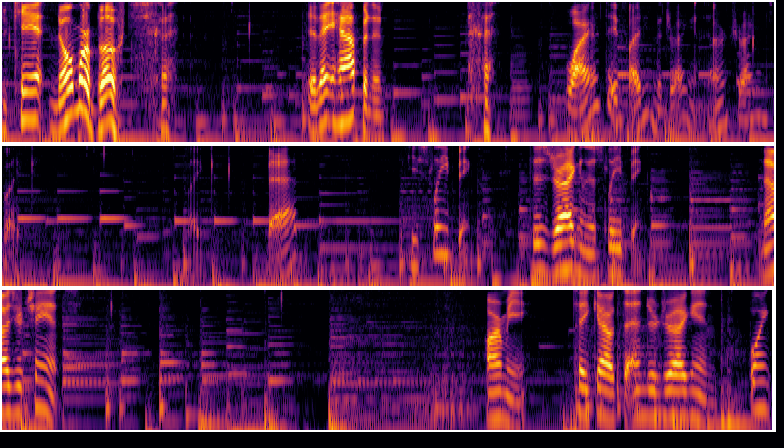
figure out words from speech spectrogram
You can't. No more boats. it ain't happening. Why aren't they fighting the dragon? Aren't dragons like, like, bad? He's sleeping. This dragon is sleeping. Now is your chance. Army, take out the Ender Dragon. Boink.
